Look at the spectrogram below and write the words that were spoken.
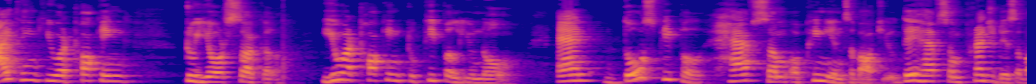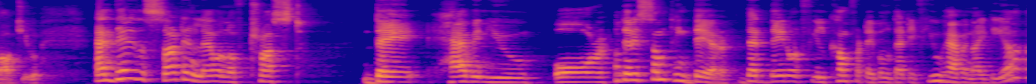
I think you are talking to your circle. You are talking to people you know. And those people have some opinions about you, they have some prejudice about you. And there is a certain level of trust they have in you or there is something there that they don't feel comfortable that if you have an idea,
